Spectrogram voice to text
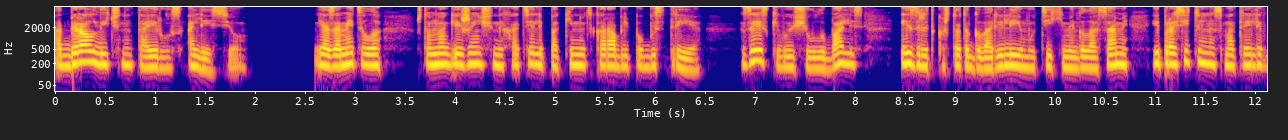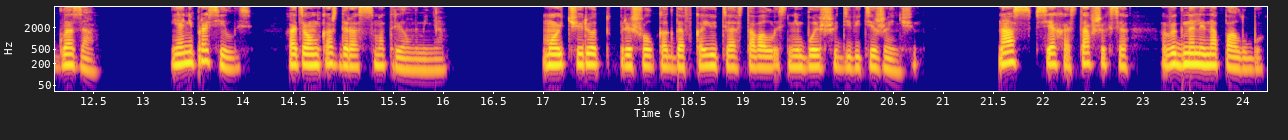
Отбирал лично Таирус Олесио. Я заметила, что многие женщины хотели покинуть корабль побыстрее, заискивающе улыбались, изредка что-то говорили ему тихими голосами и просительно смотрели в глаза. Я не просилась, хотя он каждый раз смотрел на меня. Мой черед пришел, когда в каюте оставалось не больше девяти женщин. Нас, всех оставшихся, выгнали на палубу.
